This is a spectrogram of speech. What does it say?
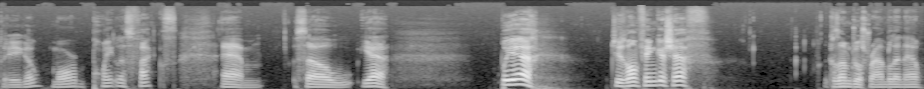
There you go. More pointless facts. Um. So yeah, but yeah, just one finger chef. Because I'm just rambling now.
